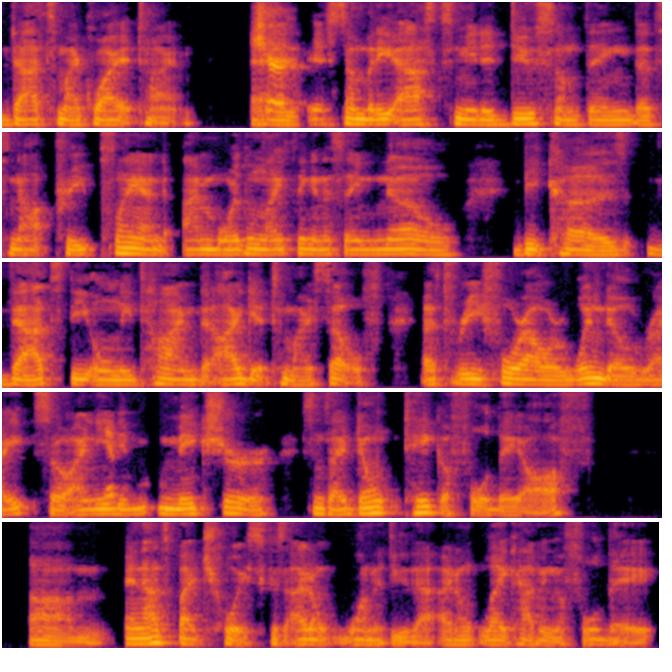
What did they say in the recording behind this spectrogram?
that's my quiet time Sure. And if somebody asks me to do something that's not pre-planned, I'm more than likely going to say no because that's the only time that I get to myself, a three, four hour window, right? So I need yep. to make sure since I don't take a full day off, um, and that's by choice because I don't want to do that. I don't like having a full day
